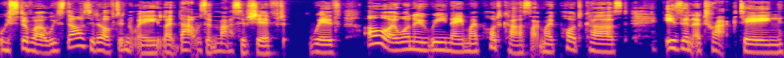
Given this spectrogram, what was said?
we still well, we started off, didn't we? Like that was a massive shift with, oh, I want to rename my podcast. Like my podcast isn't attracting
